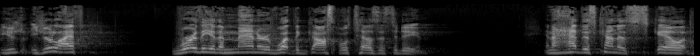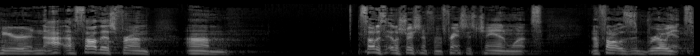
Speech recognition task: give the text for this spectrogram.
is your life worthy of the manner of what the gospel tells us to do? And I had this kind of scale up here, and I, I saw this from um, I saw this illustration from Francis Chan once, and I thought it was brilliant,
